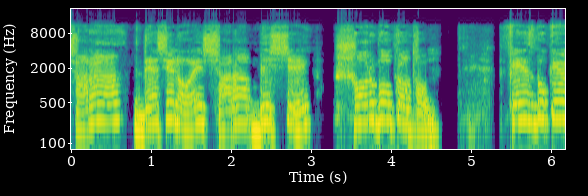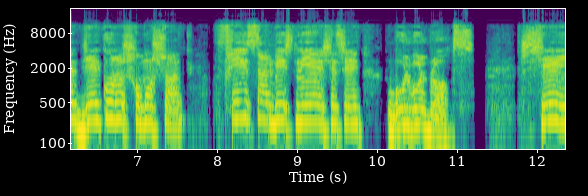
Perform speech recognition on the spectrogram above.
সারা দেশে নয়, সারা বিশ্বে সর্বপ্রথম। ফেসবুকে যে কোনো সমস্যার ফ্রি সার্ভিস নিয়ে এসেছে বুলবুল ব্লগস। সেই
